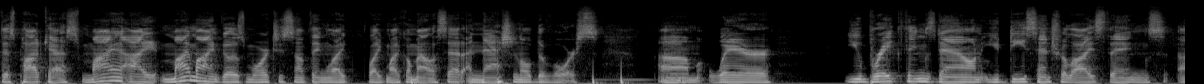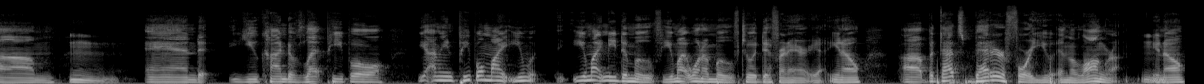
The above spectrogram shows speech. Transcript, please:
this podcast. My I my mind goes more to something like like Michael Malice said, a national divorce, um, where you break things down, you decentralize things, um, and you kind of let people. Yeah, I mean, people might you you might need to move. You might want to move to a different area, you know. Uh, but that's better for you in the long run, you know.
